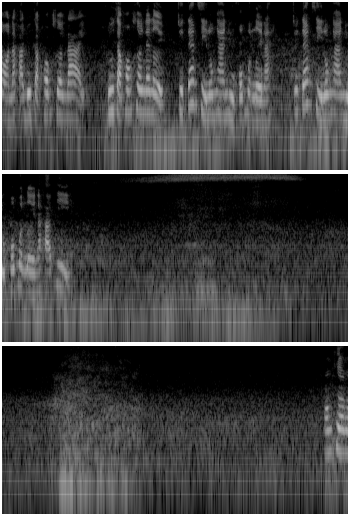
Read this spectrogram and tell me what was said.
นอนนะคะ ดูจากห้องเครื่องได้ ดูจากห้องเครื่องได้เลย จุดแต้มสีโรงงานอยู่ครบหมดเลยนะ จุดแต้มสีโรงงานอยู่ครบหมดเลยนะคะ พี่ ห้องเครื่องใ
